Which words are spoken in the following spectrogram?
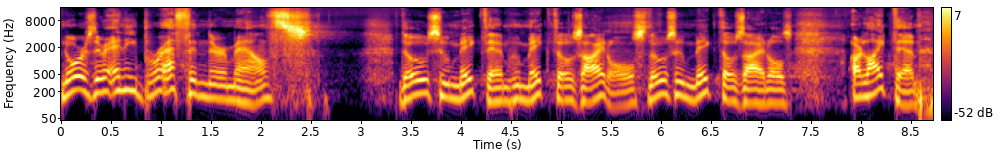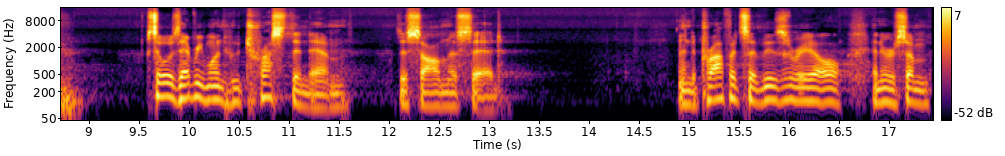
nor is there any breath in their mouths. Those who make them, who make those idols, those who make those idols are like them. So is everyone who trusts in them, the psalmist said and the prophets of Israel. And there are some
